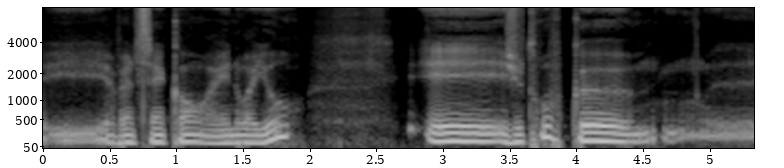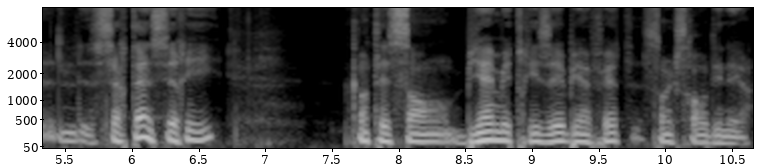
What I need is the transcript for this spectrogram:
il y a 25 ans à Enoyo. Et je trouve que euh, certaines séries, quand elles sont bien maîtrisées, bien faites, sont extraordinaires.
